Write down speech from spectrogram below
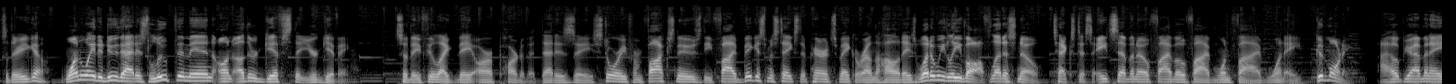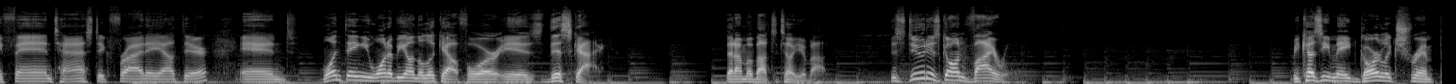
So there you go. One way to do that is loop them in on other gifts that you're giving so they feel like they are a part of it. That is a story from Fox News, the five biggest mistakes that parents make around the holidays. What do we leave off? Let us know. Text us 870 505 1518. Good morning. I hope you're having a fantastic Friday out there. And one thing you want to be on the lookout for is this guy that I'm about to tell you about. This dude has gone viral because he made garlic shrimp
